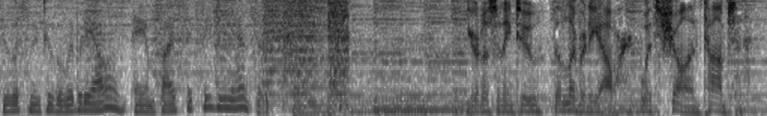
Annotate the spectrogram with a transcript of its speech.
You're listening to the Liberty Hour, AM 560. The answer. You're listening to the Liberty Hour with Sean Thompson.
